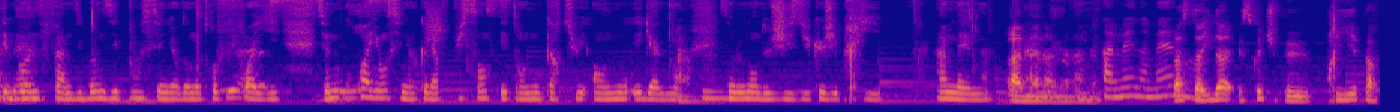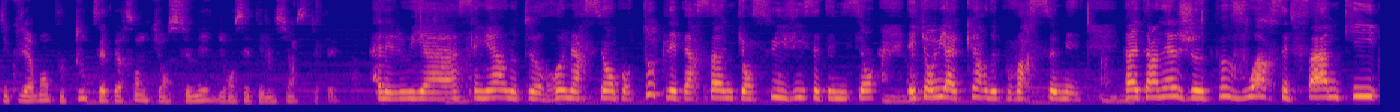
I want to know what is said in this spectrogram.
des bonnes femmes, des bonnes épouses, Seigneur, dans notre foyer. Seigneur, nous croyons, Seigneur, que la puissance est en nous, car tu es en nous également. Amen. C'est dans le nom de Jésus que j'ai prié. Amen. Amen, amen, amen. Amen, amen. Pasteur Aïda, est-ce que tu peux prier particulièrement pour toutes ces personnes qui ont semé durant cette émission, s'il te plaît? Alléluia. Seigneur, nous te remercions pour toutes les personnes qui ont suivi cette émission Amen. et qui ont eu à cœur de pouvoir semer. Père éternel, je peux voir cette femme qui,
